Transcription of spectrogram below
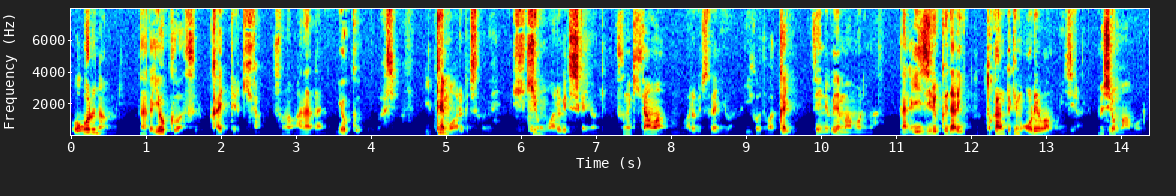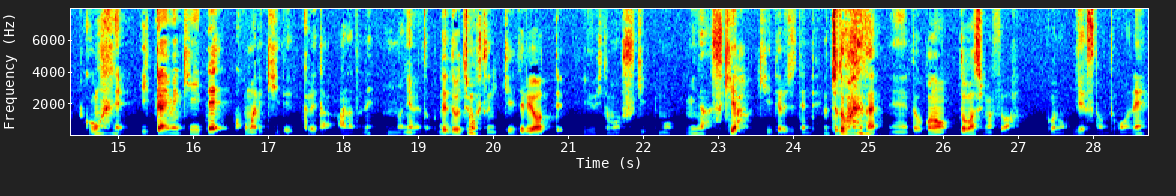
おごるのは無理。なんかよくはする。帰ってる期間。そのあなたによくはします。一回も悪口とかね。基本悪口しか言わんけど。その期間は悪口とか言わない。いいことばっかり全力で守ります。なんかいじるくだりとかの時も俺はもういじらない。むしろ守る。ここまで、1回目聞いて、ここまで聞いてくれたあなたね。ほんまにありがと。で、どっちも普通に聞いてるよっていう人も好き。もうみんな好きや。聞いてる時点で。ちょっとごめんなさい。えっ、ー、と、この飛ばしますわ。このゲストのとこはね。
